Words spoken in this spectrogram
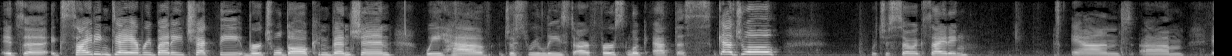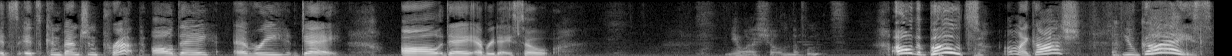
it's a exciting day everybody. Check the virtual doll convention. We have just released our first look at the schedule which is so exciting. And um, it's it's convention prep all day, every day, all day, every day. So, You want to show them the boots? oh, the boots! Oh my gosh, you guys,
